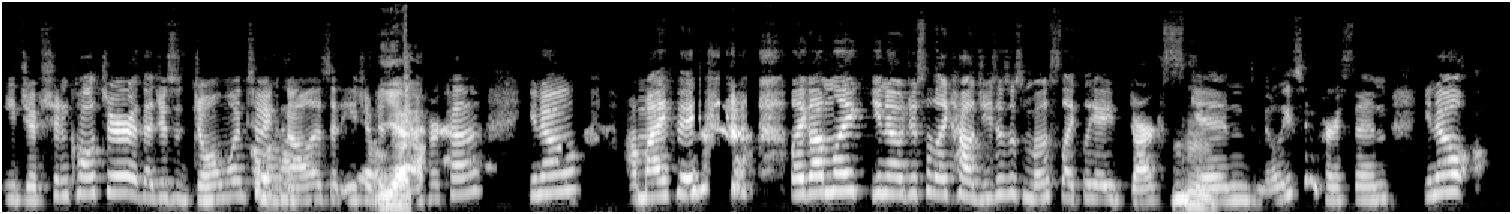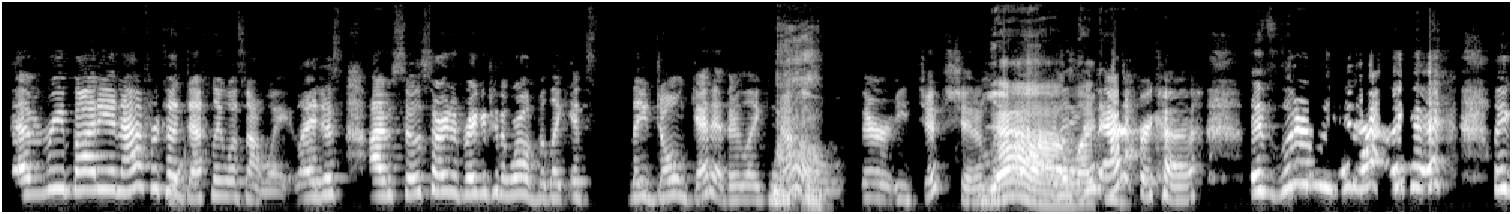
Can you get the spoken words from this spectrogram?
Egyptian culture that just don't want to oh acknowledge God. that Egypt is yeah. in Africa. You know, uh, my thing, like I'm like you know just like how Jesus was most likely a dark skinned mm-hmm. Middle Eastern person. You know, everybody in Africa yeah. definitely was not white. I just I'm so sorry to break it to the world, but like it's they don't get it. They're like, no, they're Egyptian. I'm yeah, like, like, in Africa. It's literally in like like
